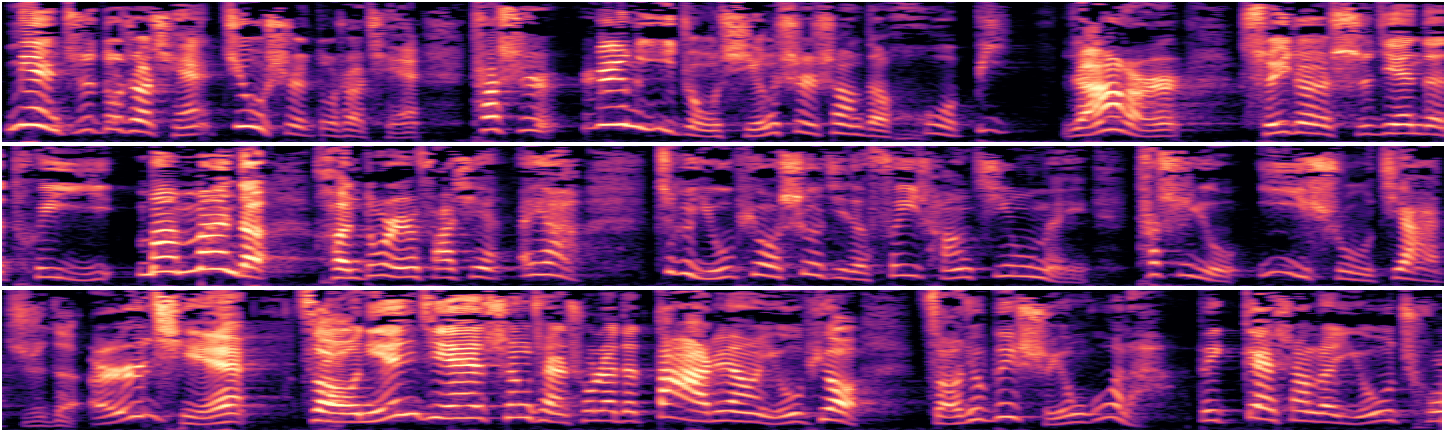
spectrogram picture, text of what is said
面值多少钱就是多少钱，它是另一种形式上的货币。然而，随着时间的推移，慢慢的，很多人发现，哎呀，这个邮票设计的非常精美，它是有艺术价值的。而且，早年间生产出来的大量邮票早就被使用过了，被盖上了邮戳，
